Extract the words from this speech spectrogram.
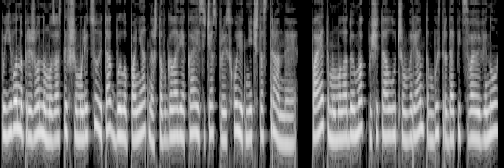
По его напряженному застывшему лицу и так было понятно, что в голове Кая сейчас происходит нечто странное. Поэтому молодой маг посчитал лучшим вариантом быстро допить свое вино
